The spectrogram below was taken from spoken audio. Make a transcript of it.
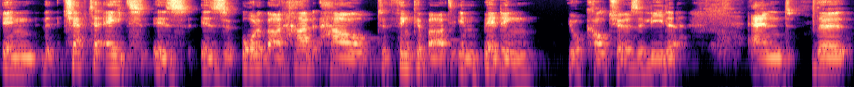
in the, chapter eight is is all about how how to think about embedding your culture as a leader, and the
